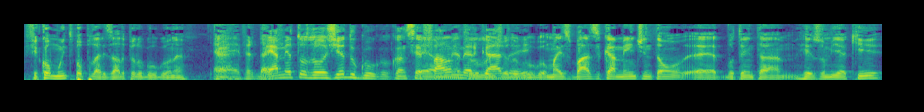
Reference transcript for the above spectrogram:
Ficou muito popularizado pelo Google, né? É, é verdade. É a metodologia do Google. Quando você é fala a no metodologia mercado. do aí- Google. Mas basicamente, então, é, vou tentar resumir aqui.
